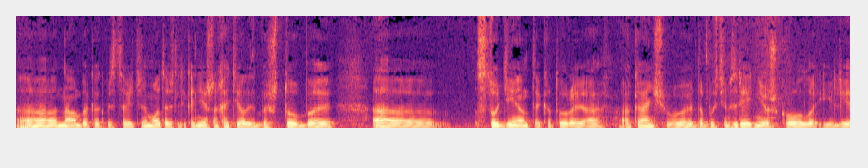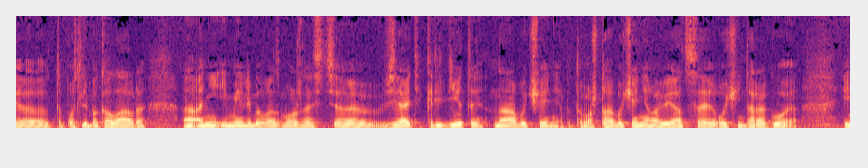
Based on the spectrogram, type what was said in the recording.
нам бы, как представителям отрасли, конечно, хотелось бы, чтобы студенты, которые оканчивают, допустим, среднюю школу или э, после бакалавра, э, они имели бы возможность э, взять кредиты на обучение, потому что обучение в авиации очень дорогое. И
